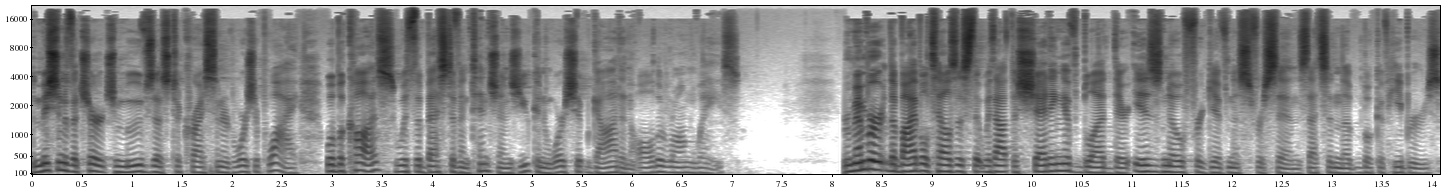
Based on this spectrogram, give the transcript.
The mission of the church moves us to Christ centered worship. Why? Well, because with the best of intentions, you can worship God in all the wrong ways. Remember, the Bible tells us that without the shedding of blood, there is no forgiveness for sins. That's in the book of Hebrews.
